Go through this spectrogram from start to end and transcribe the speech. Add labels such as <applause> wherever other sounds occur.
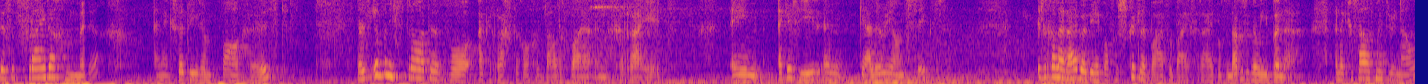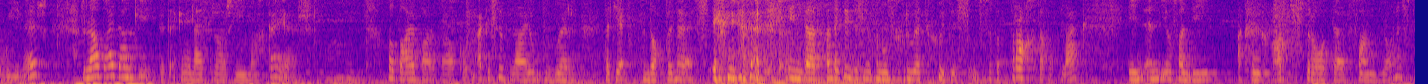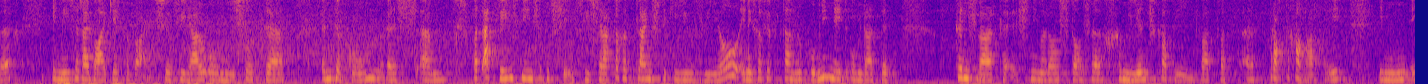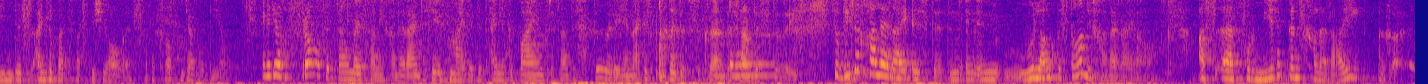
Dis 'n Vrydagmiddag en ek sit hier in Parkhurst. Dit is een van die strate waar ek regtig al geweldig baie in gery het. En ek is hier in Gallery on 6. Is 'n galery by wie ek al verskriklik baie verbygery het, maar vandag is ek nou hier binne en ek gesels met Ronel Wheeler. Ronel, baie dankie dat ek in die luisteraars hier mag kuier. Wel baie baie welkom. Ek is so bly om te hoor dat jy vandag binne is. <laughs> en dat want ek dink dis een van ons groot goed. Dis ons is op 'n pragtige plek en in een van die ek dink hartstrate van Johannesburg. En mense ry baie keer verby. So vir jou om hierso te in te kom is um, wat ek wens mense besef. Hier's regtig 'n klein stukkie juweel en ek sal vir jou vertel hoekom nie net omdat dit kunswerke is nie, maar daar's daar's 'n gemeenskap hier wat wat 'n pragtige hart het en en dis eintlik wat wat spesiaal is wat ek graag met jou wil deel. Ek het jou gevra vertel my van die galery en jy sê vir my dit het eintlik 'n baie interessante storie en ek is altyd op soek na interessante stories. So wie se galery is dit en en en hoe lank bestaan die galery al? As 'n formele kunsgalery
